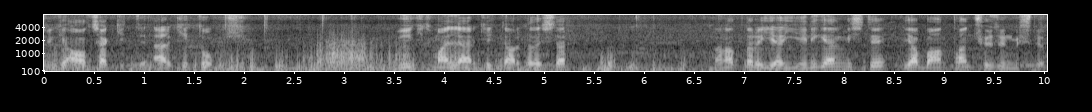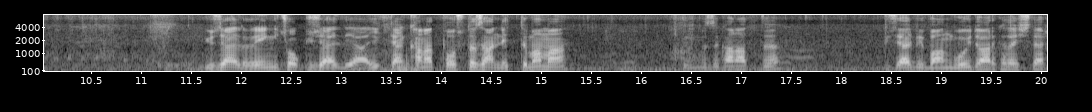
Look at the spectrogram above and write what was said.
Çünkü alçak gitti. Erkek kuş. Büyük ihtimalle erkekti arkadaşlar. Kanatları ya yeni gelmişti ya banttan çözülmüştü. Güzel, rengi çok güzeldi ya. İlkten kanat posta zannettim ama kırmızı kanattı. Güzel bir bangoydu arkadaşlar.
